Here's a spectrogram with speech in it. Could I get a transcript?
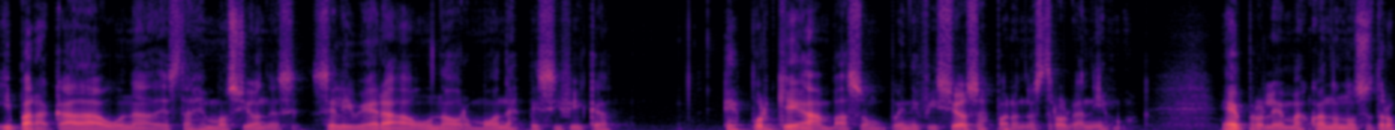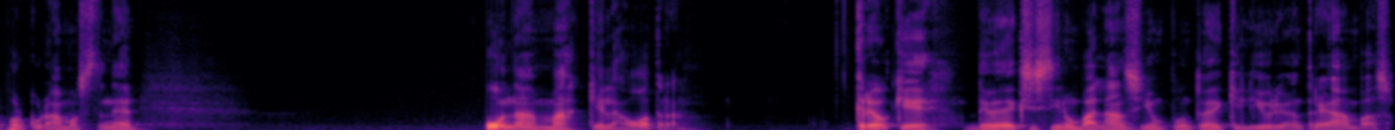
y para cada una de estas emociones se libera una hormona específica, es porque ambas son beneficiosas para nuestro organismo. El problema es cuando nosotros procuramos tener una más que la otra Creo que debe de existir un balance y un punto de equilibrio entre ambas.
